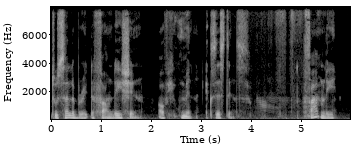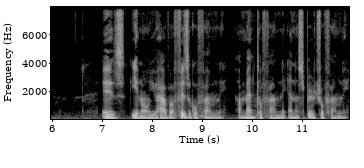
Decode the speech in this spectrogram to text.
to celebrate the foundation of human existence. Family is, you know, you have a physical family, a mental family, and a spiritual family.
